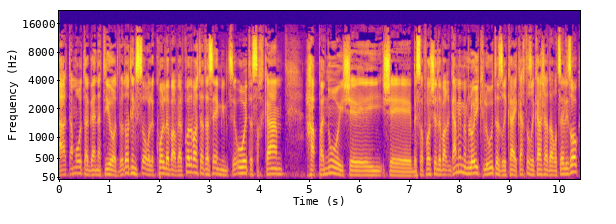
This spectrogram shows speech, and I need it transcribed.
ההתאמות ההגנתיות ויודעות למסור לכל דבר ועל כל דבר שאתה תעשה הם ימצאו את השחקן הפנוי ש... שבסופו של דבר גם אם הם לא יקלעו את הזריקה, ייקח את הזריקה שאתה רוצה לזרוק,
